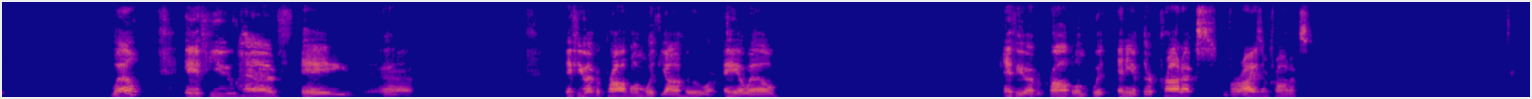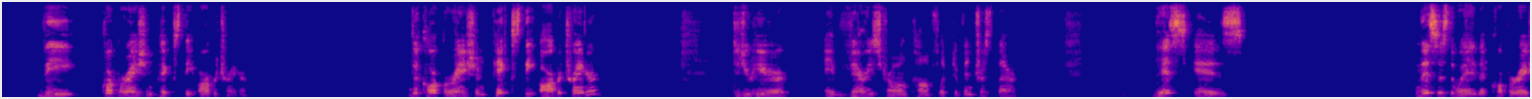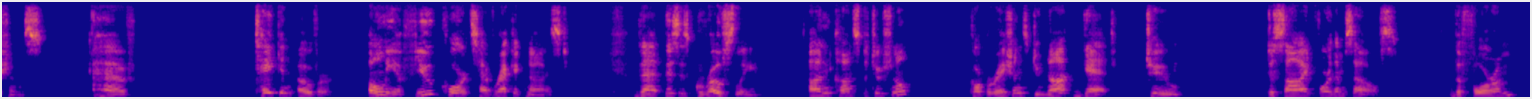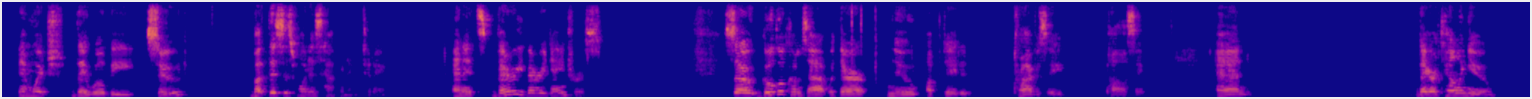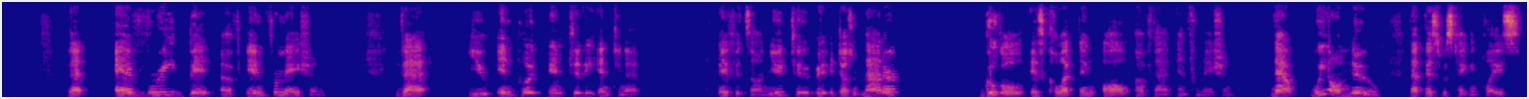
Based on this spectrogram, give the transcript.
Well, if you have a uh, if you have a problem with Yahoo or AOL, if you have a problem with any of their products, Verizon products, the corporation picks the arbitrator the corporation picks the arbitrator. Did you hear a very strong conflict of interest there? This is this is the way that corporations have taken over. Only a few courts have recognized that this is grossly unconstitutional. Corporations do not get to decide for themselves the forum in which they will be sued. But this is what is happening today. And it's very, very dangerous. So Google comes out with their new updated privacy policy. And they are telling you that every bit of information that you input into the internet. If it's on YouTube, it doesn't matter. Google is collecting all of that information. Now, we all knew that this was taking place.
